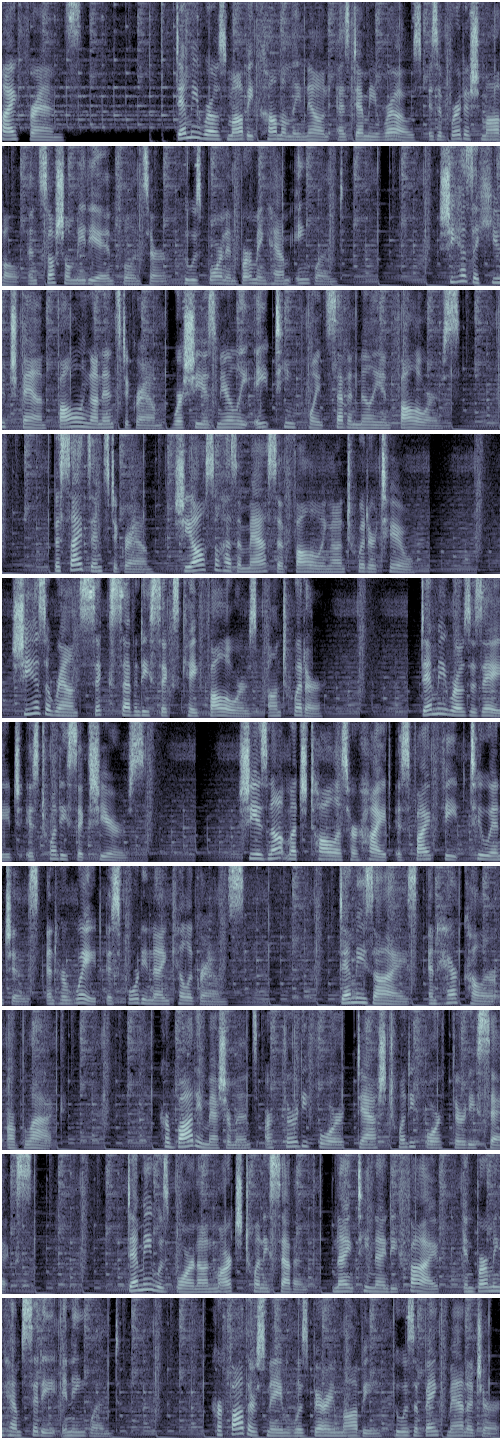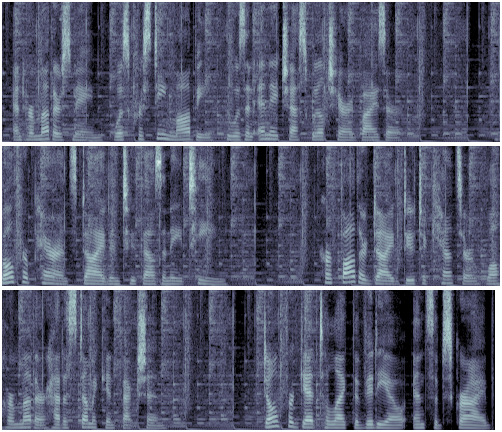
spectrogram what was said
Hi friends. Demi Rose Mawby commonly known as Demi Rose is a British model and social media influencer who was born in Birmingham, England. She has a huge fan following on Instagram where she has nearly 18.7 million followers. Besides Instagram, she also has a massive following on Twitter too. She has around 676k followers on Twitter. Demi Rose's age is 26 years. She is not much tall as her height is 5 feet 2 inches and her weight is 49 kilograms. Demi's eyes and hair color are black. Her body measurements are 34-24-36. Demi was born on March 27, 1995, in Birmingham City in England. Her father's name was Barry Mawby, who was a bank manager, and her mother's name was Christine Mawby, who was an NHS wheelchair advisor. Both her parents died in 2018. Her father died due to cancer while her mother had a stomach infection. Don't forget to like the video and subscribe.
